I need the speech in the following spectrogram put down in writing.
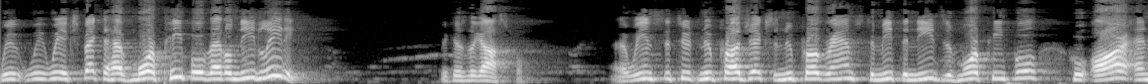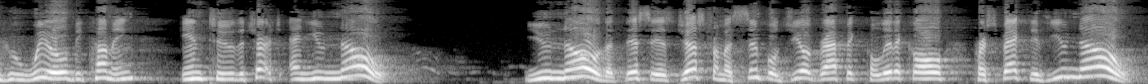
we, we, we expect to have more people that'll need leading because of the gospel. Uh, we institute new projects and new programs to meet the needs of more people who are and who will be coming into the church. And you know, you know that this is just from a simple geographic, political, perspective, you know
